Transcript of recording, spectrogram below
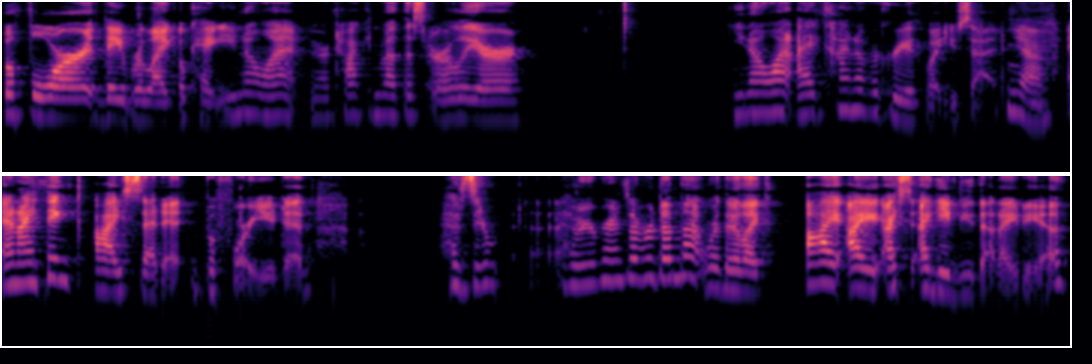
before they were like okay you know what we were talking about this earlier you know what i kind of agree with what you said Yeah. and i think i said it before you did has your have your parents ever done that where they're like i i i, I gave you that idea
